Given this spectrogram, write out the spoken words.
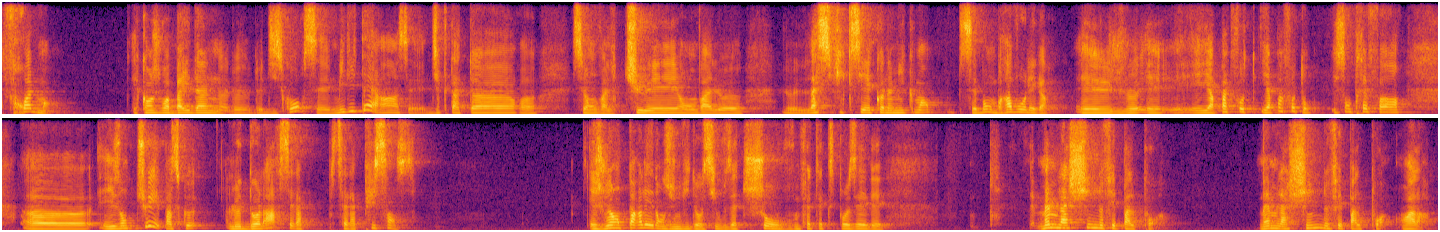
Froidement. Et quand je vois Biden, le, discours, c'est militaire, hein, c'est dictateur, euh, c'est on va le tuer, on va le, l'asphyxier économiquement. C'est bon, bravo les gars. Et il n'y a, pas de a pas photo. Ils sont très forts. Euh, et ils ont tué parce que le dollar, c'est la, la puissance. Et je vais en parler dans une vidéo. Si vous êtes chaud, vous me faites exploser les... Même la Chine ne fait pas le poids. Même la Chine ne fait pas le poids. Voilà.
